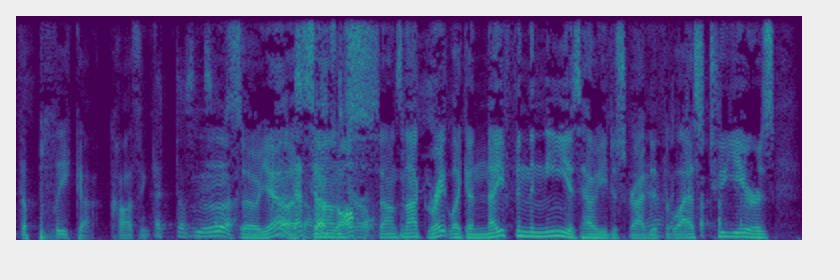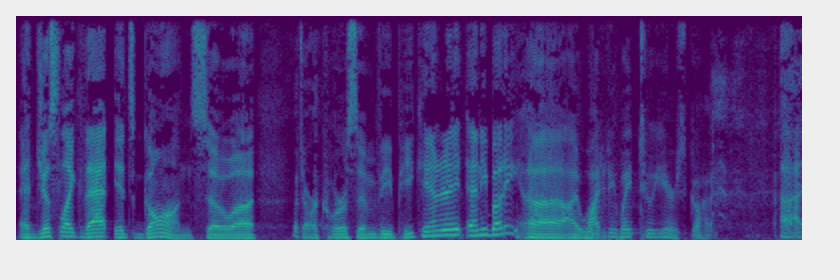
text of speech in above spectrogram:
the plica, causing. That doesn't sound So yeah, That that, sounds sounds awful. sounds not great. Like a knife in the knee is how he described it for the last two years, and just like that, it's gone. So, uh, dark horse MVP candidate, anybody? Uh, I would Why did he wait two years? Go ahead. Uh,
